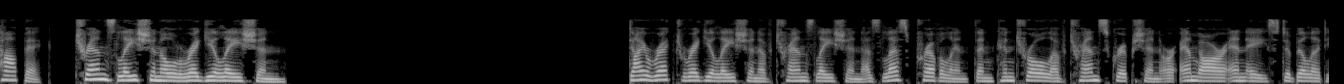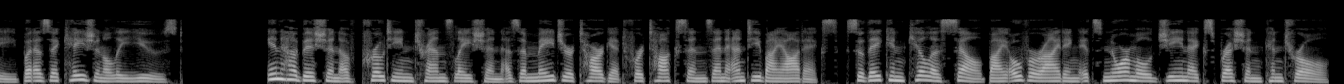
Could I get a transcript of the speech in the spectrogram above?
Topic: Translational regulation. Direct regulation of translation is less prevalent than control of transcription or mRNA stability but is occasionally used. Inhibition of protein translation is a major target for toxins and antibiotics, so they can kill a cell by overriding its normal gene expression control.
